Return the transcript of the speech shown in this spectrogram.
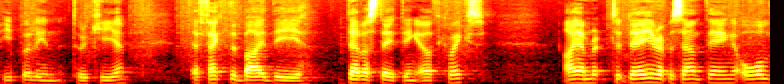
people in Turkey affected by the devastating earthquakes. I am today representing all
